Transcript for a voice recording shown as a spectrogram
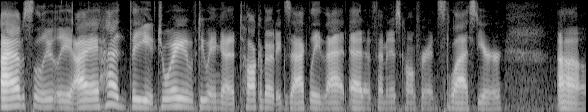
Absolutely. I had the joy of doing a talk about exactly that at a feminist conference last year. Um,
